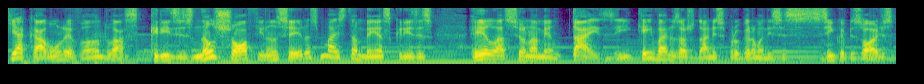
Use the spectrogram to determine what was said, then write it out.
que acabam levando às crises não só financeiras, mas também às crises relacionamentais. E quem vai nos ajudar nesse programa, nesses cinco episódios,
